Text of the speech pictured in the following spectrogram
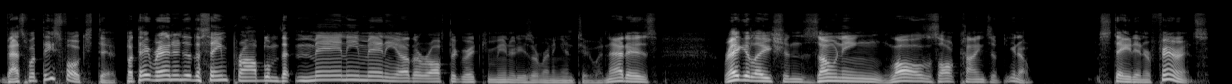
that's what these folks did. But they ran into the same problem that many many other off the grid communities are running into, and that is regulations, zoning, laws, all kinds of, you know, state interference.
